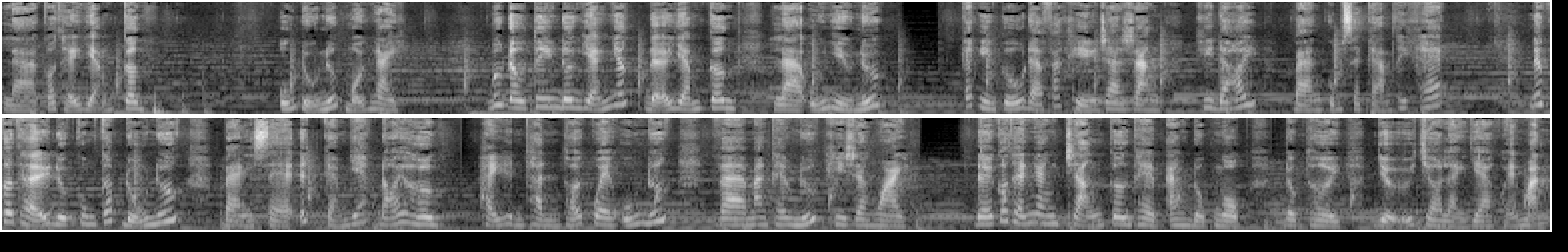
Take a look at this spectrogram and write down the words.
là có thể giảm cân. Uống đủ nước mỗi ngày. Bước đầu tiên đơn giản nhất để giảm cân là uống nhiều nước. Các nghiên cứu đã phát hiện ra rằng khi đói, bạn cũng sẽ cảm thấy khát. Nếu cơ thể được cung cấp đủ nước, bạn sẽ ít cảm giác đói hơn. Hãy hình thành thói quen uống nước và mang theo nước khi ra ngoài để có thể ngăn chặn cơn thèm ăn đột ngột, đồng thời giữ cho làn da khỏe mạnh.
